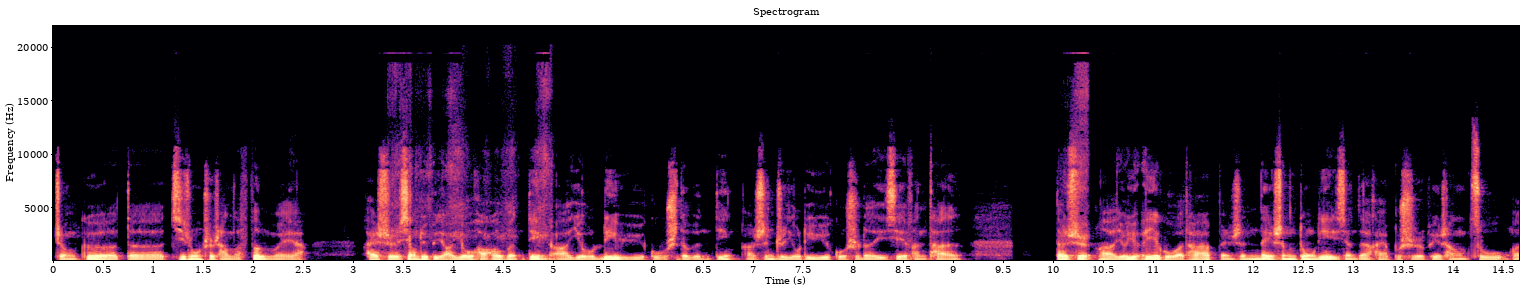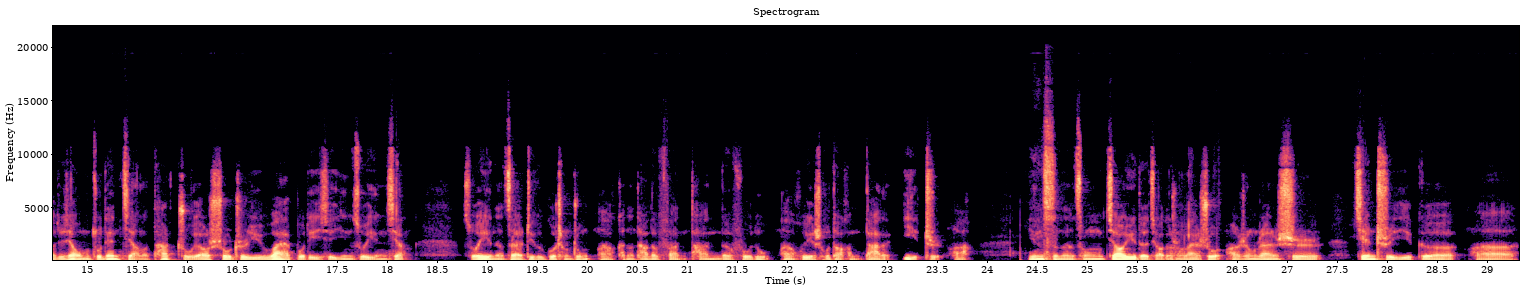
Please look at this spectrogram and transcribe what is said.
整个的金融市场的氛围啊，还是相对比较友好和稳定啊，有利于股市的稳定啊，甚至有利于股市的一些反弹。但是啊，由于 A 股它本身内生动力现在还不是非常足啊，就像我们昨天讲的，它主要受制于外部的一些因素影响，所以呢，在这个过程中啊，可能它的反弹的幅度啊会受到很大的抑制啊。因此呢，从交易的角度上来说啊，仍然是坚持一个啊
